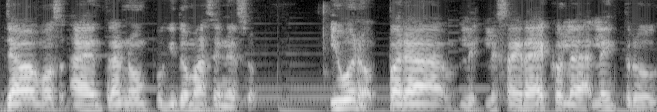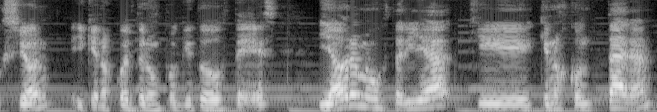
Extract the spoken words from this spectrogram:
ya vamos a entrarnos un poquito más en eso. Y bueno, para, les agradezco la, introducción y que nos cuenten un poquito de ustedes. Y ahora me gustaría que, que nos contaran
